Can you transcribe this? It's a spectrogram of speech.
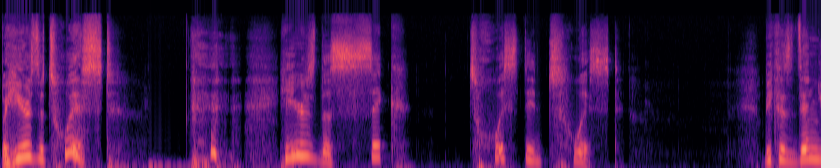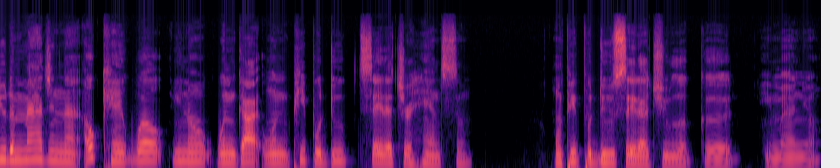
But here's the twist. here's the sick, twisted twist. Because then you'd imagine that, okay, well, you know, when God when people do say that you're handsome, when people do say that you look good, Emmanuel,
